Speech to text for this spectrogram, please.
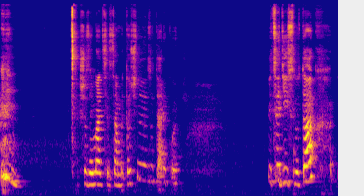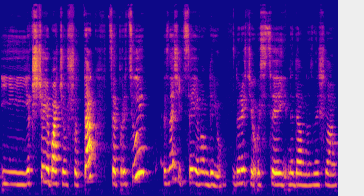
що займатися саме точною езотерикою. І це дійсно так. І якщо я бачу, що так, це працює, значить це я вам даю. До речі, ось цей недавно знайшла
